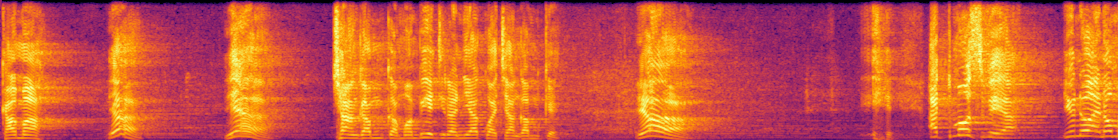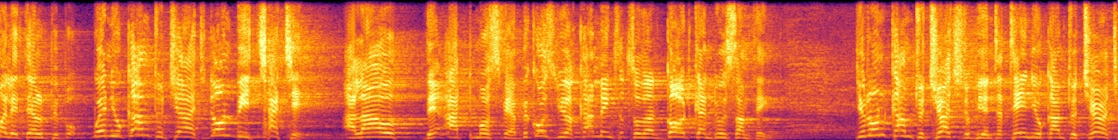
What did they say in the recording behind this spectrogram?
kama yeah, yeah. Changamka, mwambie jirani yako achangamke. Yeah. Atmosphere, you know, I normally tell people when you come to church, don't be churchy. Allow the atmosphere because you are coming so that God can do something. You don't come to church to be entertained, you come to church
